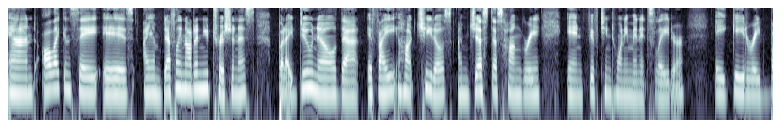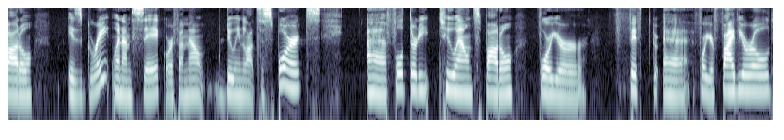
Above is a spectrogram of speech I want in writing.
And all I can say is, I am definitely not a nutritionist, but I do know that if I eat hot Cheetos, I'm just as hungry in 15, 20 minutes later. A Gatorade bottle is great when I'm sick or if I'm out doing lots of sports. A full 32 ounce bottle for your fifth uh, for your five year old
